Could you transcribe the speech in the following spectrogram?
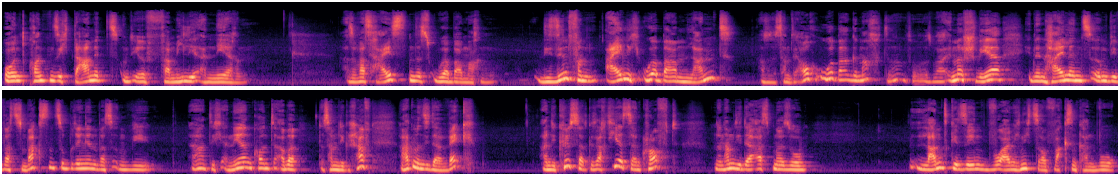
und konnten sich damit und ihre Familie ernähren. Also was heißt denn das urbar machen? Die sind von eigentlich urbarem Land also das haben sie auch urbar gemacht. Ne? So, es war immer schwer, in den Highlands irgendwie was zum Wachsen zu bringen, was irgendwie ja, dich ernähren konnte. Aber das haben die geschafft. Da hat man sie da weg an die Küste, hat gesagt, hier ist ein Croft. Und dann haben die da erstmal so Land gesehen, wo eigentlich nichts drauf wachsen kann, wo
